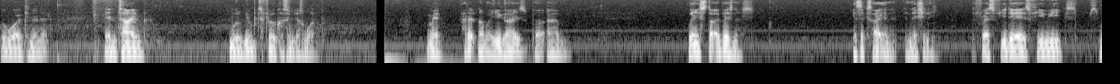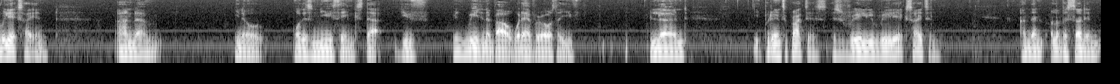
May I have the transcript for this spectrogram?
We're working on it. In time, we'll be able to focus on just one. Man, I don't know about you guys, but um, when you start a business, it's exciting initially. The first few days, few weeks, it's really exciting. And, um, you know, all these new things that you've been reading about, whatever else that you've learned, you put it into practice. It's really, really exciting. And then all of a sudden,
